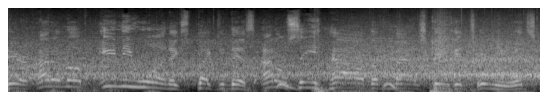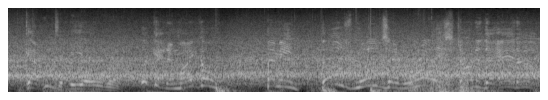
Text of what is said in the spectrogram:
here. I don't know if anyone expected this. I don't see how the match can continue. It's got to be over. Look at him, Michael. I mean, those moves have really started to add up.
